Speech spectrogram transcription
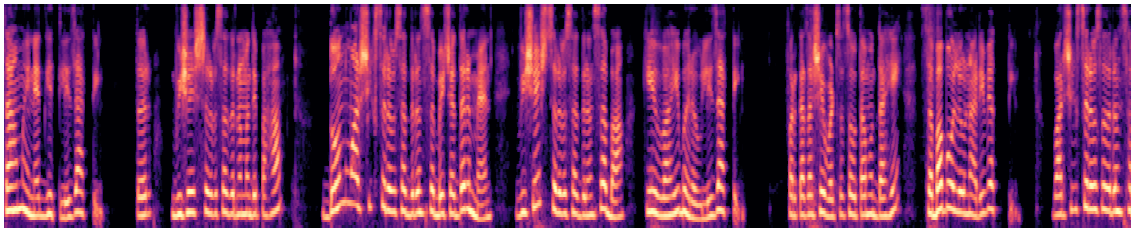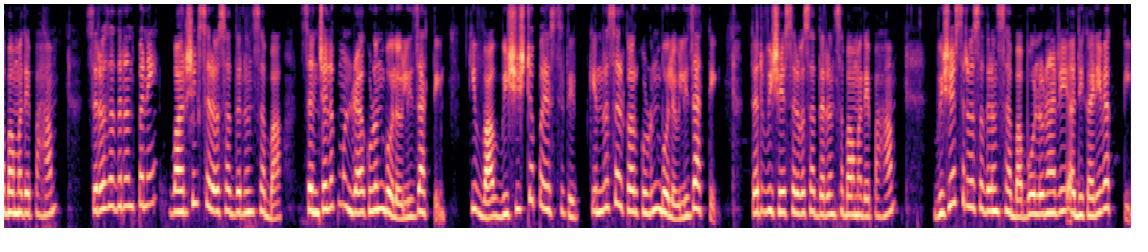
सहा महिन्यात घेतली जाते. तर विशेष सर्वसाधारणमध्ये पहा दोन वार्षिक सर्वसाधारण सभेच्या दरम्यान विशेष सर्वसाधारण सभा केव्हाही भरवली जाते. फरकाचा शेवटचा चौथा मुद्दा आहे सभा बोलवणारी व्यक्ती. वार्षिक सर्वसाधारण सभामध्ये पहा. सर्वसाधारणपणे वार्षिक सर्वसाधारण सभा संचालक मंडळाकडून बोलवली जाते किंवा विशिष्ट परिस्थितीत केंद्र सरकारकडून बोलवली जाते. तर विशेष सर्वसाधारण सभामध्ये पहा. विशेष सर्वसाधारण सभा बोलवणारी अधिकारी व्यक्ती.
